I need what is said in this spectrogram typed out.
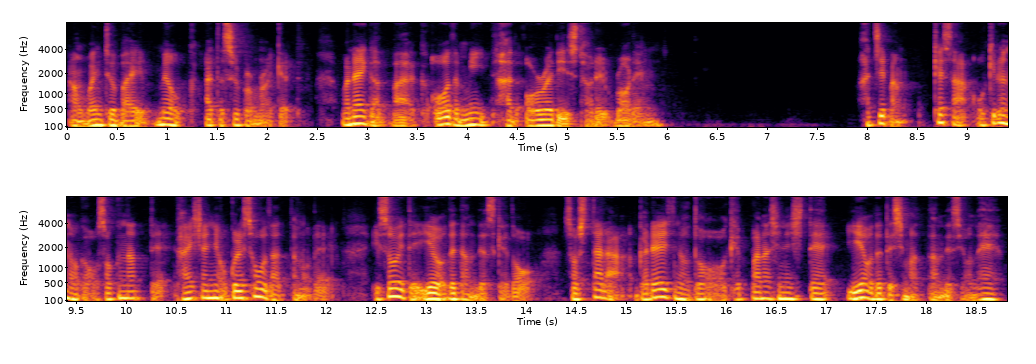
and went to buy milk at the supermarket. When I got back, all the meat had already started rotting. 8番、今朝起きるのが遅くなって会社に遅れそうだったので、急いで家を出たんですけど、そしたらガレージのドアを開けっぱなしにして家を出てしまったんですよね。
